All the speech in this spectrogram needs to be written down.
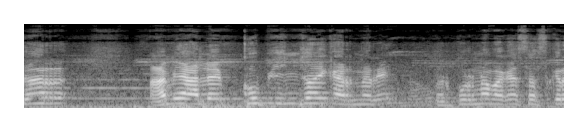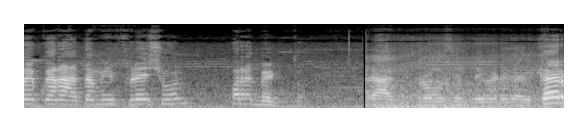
तर आम्ही आलोय खूप एन्जॉय करणार आहे. तर पूर्ण बघा सबस्क्राईब करा. आता मी फ्रेश होऊन परत भेटतो. कर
